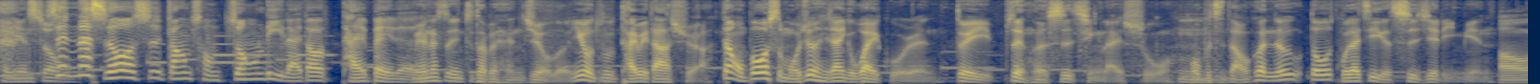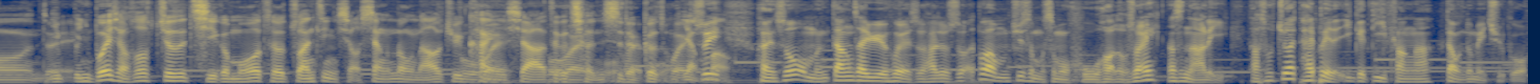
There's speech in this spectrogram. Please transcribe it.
很严重。所以那时候是刚从中立来到台北的没，那事情住台北很久了，因为我住台北大学啊，但我不为什么，我就很像一个外国人，对任何事情来说，嗯我不知道，我可能都都活在自己的世界里面。哦，对你你不会想说，就是骑个摩托车钻进小巷弄，然后去看一下这个城市的各种样所以。很说我们刚在约会的时候，他就说，不然我们去什么什么湖好了。我说，哎、那是哪里？他说就在台北的一个地方啊，但我都没去过。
